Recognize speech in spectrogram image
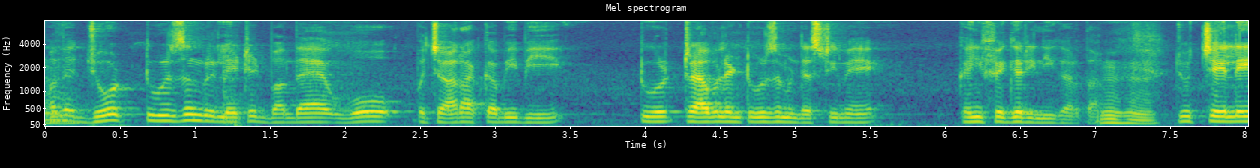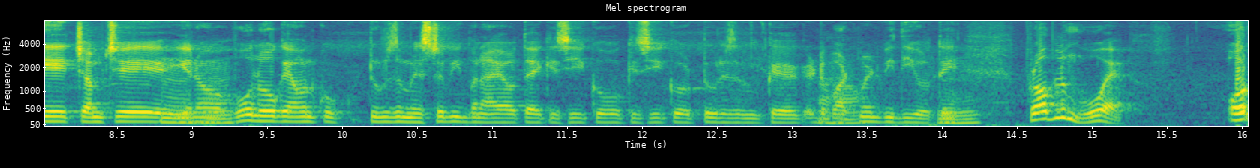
مطلب جو ٹورزم ریلیٹڈ بندہ ہے وہ بیچارہ کبھی بھی tour travel and tourism industry میں کہیں فگر ہی نہیں کرتا۔ جو چیلے چمچے یو نو وہ لوگ ہیں ان کو ٹورزم منسٹر بھی بنایا ہوتا ہے کسی کو کسی کو ٹورزم کے ڈپارٹمنٹ بھی دیے ہوتے ہیں۔ پرابلم وہ ہے۔ اور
